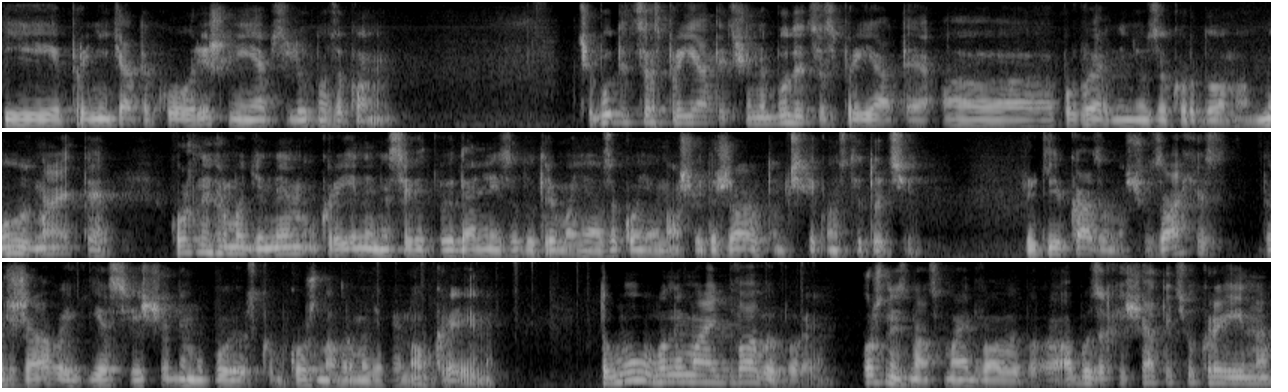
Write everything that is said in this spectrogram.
І прийняття такого рішення є абсолютно законним. Чи буде це сприяти, чи не буде це сприяти е, поверненню за кордону? Ну, знаєте, кожен громадянин України несе відповідальність за дотримання законів нашої держави, в тому числі Конституції, в якій вказано, що захист держави є священним обов'язком кожного громадянина України. Тому вони мають два вибори. Кожен з нас має два вибори: або захищати цю країну, е,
